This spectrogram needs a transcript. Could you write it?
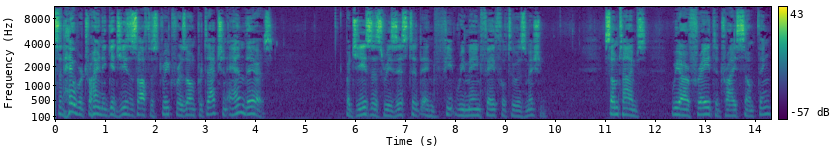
So they were trying to get Jesus off the street for his own protection and theirs. But Jesus resisted and remained faithful to his mission. Sometimes we are afraid to try something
